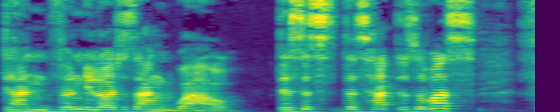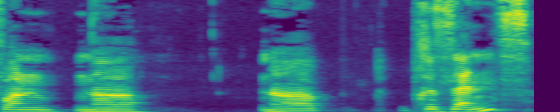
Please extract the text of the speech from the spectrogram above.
dann würden die Leute sagen, wow, das ist, das hat sowas von einer, einer Präsenz,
